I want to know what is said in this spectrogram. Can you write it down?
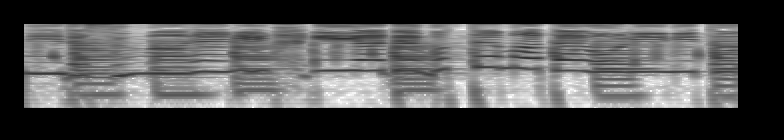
に出す前に嫌でもってまた檻に閉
